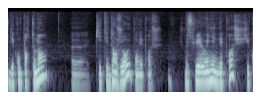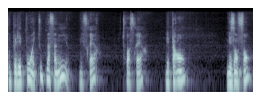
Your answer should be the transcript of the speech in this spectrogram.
des comportements euh, qui étaient dangereux pour mes proches. Je me suis éloigné de mes proches, j'ai coupé les ponts avec toute ma famille, mes frères, trois frères, mes parents, mes enfants.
